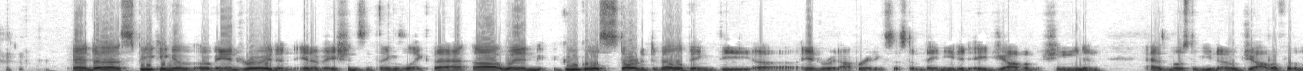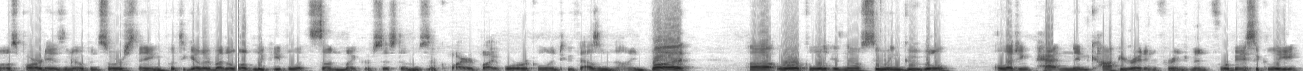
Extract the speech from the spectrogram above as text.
and uh, speaking of, of Android and innovations and things like that, uh, when Google started developing the uh, Android operating system, they needed a Java machine. And as most of you know, Java, for the most part, is an open source thing put together by the lovely people at Sun Microsystems, acquired by Oracle in 2009. But uh, Oracle is now suing Google, alleging patent and copyright infringement for basically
